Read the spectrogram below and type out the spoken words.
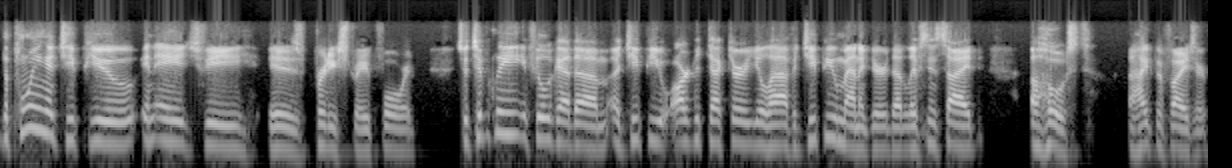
deploying a GPU in AHV is pretty straightforward. So typically, if you look at um, a GPU architecture, you'll have a GPU manager that lives inside a host, a hypervisor.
